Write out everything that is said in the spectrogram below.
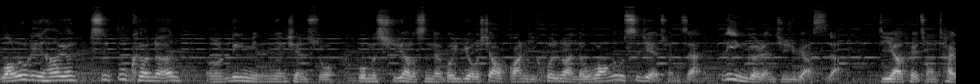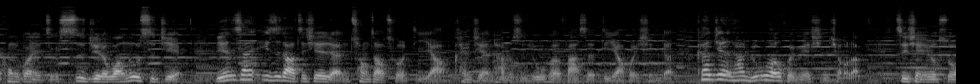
网络领航员是不可能。呃，另一名年轻人说：“我们需要的是能够有效管理混乱的网络世界的存在。”另一个人继续表示：“啊，迪奥可以从太空管理这个世界的网络世界。”连山意识到这些人创造出了迪奥，看见了他们是如何发射迪奥彗星的，看见了他如何毁灭星球了。之前又说：“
